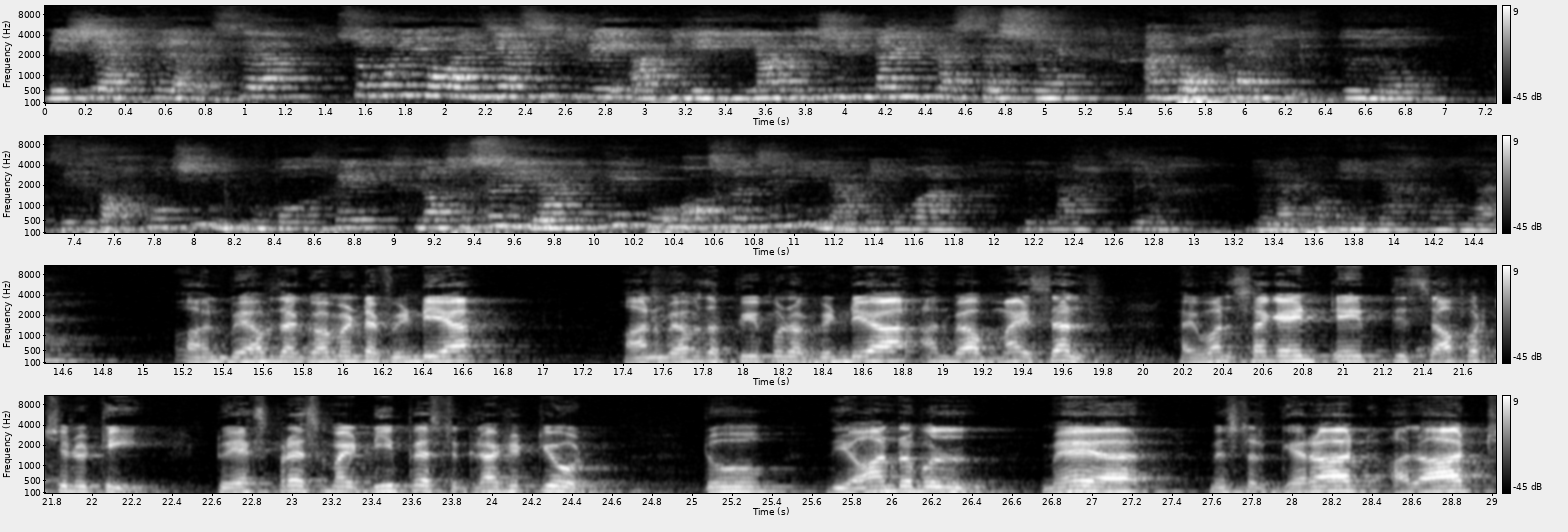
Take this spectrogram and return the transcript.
Mes chers frères et sœurs, ce monument indien situé à Villers-Guislain est une manifestation importante de nos efforts continus pour montrer notre solidarité pour entretenir la mémoire des martyrs de la Première Guerre mondiale. On behalf of the government of India, on behalf of the people of India, on behalf of myself, I once again take this opportunity to express my deepest gratitude to the Honorable Mayor, Mr. Gerard Allard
